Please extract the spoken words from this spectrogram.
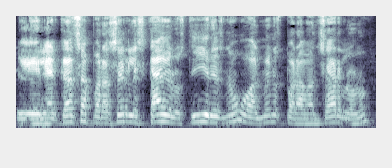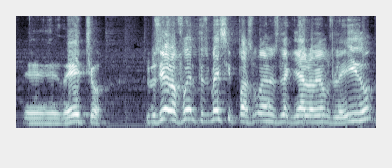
Eh, le alcanza para hacer el estadio a los Tigres, ¿no? O al menos para avanzarlo, ¿no? de hecho, Luciano Fuentes, Messi pasó, bueno, es la que ya lo habíamos leído.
